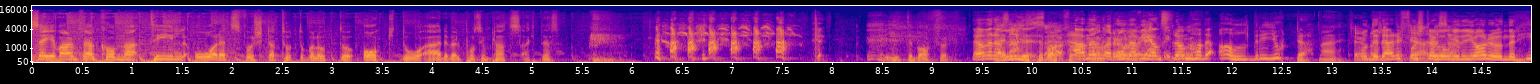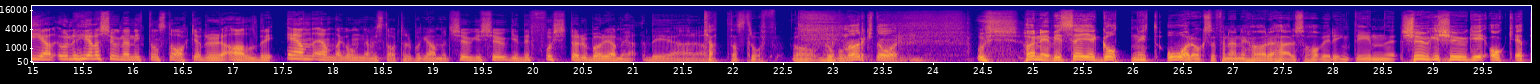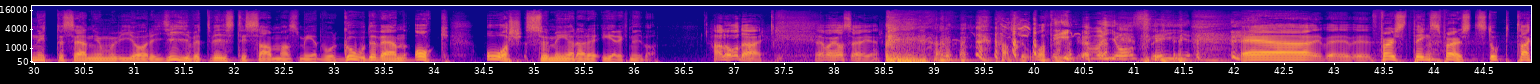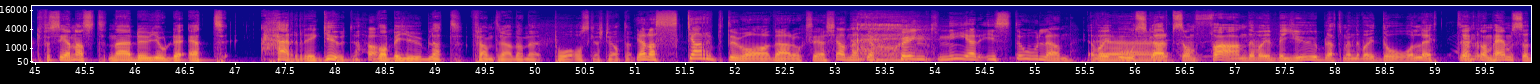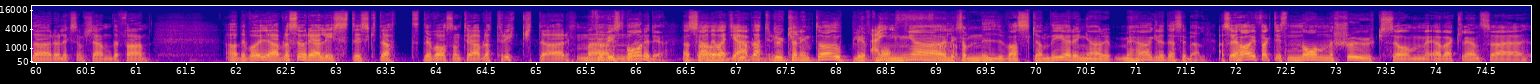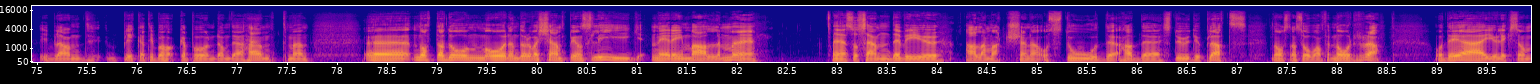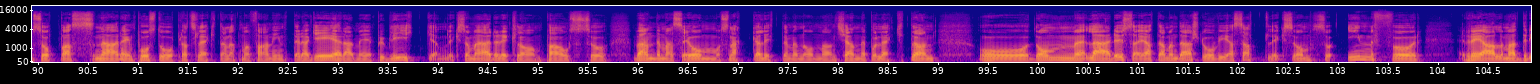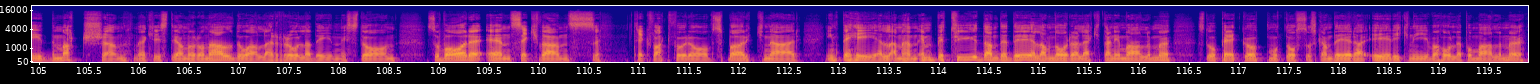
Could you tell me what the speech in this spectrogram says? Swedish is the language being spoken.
Säger varmt välkomna till årets första Toto Balotto och då är det väl på sin plats Aktes. lite bakfull. Ja, men Nej, alltså, lite bakfull. Ja, men. Ola Wenström hade aldrig gjort det. Nej. Och det där är första gången du gör det under, hel, under hela 2019 stakade du det aldrig en enda gång när vi startade programmet. 2020, det första du börjar med, det är att Katastrof. ja. Mörkt år. Usch. Hörni, vi säger gott nytt år också, för när ni hör det här så har vi ringt in 2020 och ett nytt decennium och vi gör det givetvis tillsammans med vår gode vän och årssummerare Erik Niva. Hallå där, det är vad jag säger. Hallå Det är vad jag säger. Eh, first things first, stort tack för senast när du gjorde ett herregud vad bejublat framträdande på Oscarsteatern. Jävla skarp du var där också, jag kände att jag sjönk ner i stolen. Jag var ju Eh, oskarp som fan, det var ju bejublat men det var ju dåligt. Jag kom hem sådär och liksom kände fan, ja det var ju jävla surrealistiskt att det var sånt jävla tryck där. Men... För visst var det det? Alltså, Ja, det var ett jävla du, tryck. du kan inte ha upplevt Nej, många liksom, Niva-skanderingar med högre decibel. Alltså jag har ju faktiskt någon sjuk som jag verkligen så här, ibland blickar tillbaka på undrar om det har hänt. Men eh, något av de åren då det var Champions League nere i Malmö eh, så sände vi ju alla matcherna och stod, hade studioplats någonstans ovanför norra. Och det är ju liksom så pass nära in på ståplatsläktaren att man fan interagerar med publiken. Liksom är det reklampaus så vänder man sig om och snackar lite med någon man känner på läktaren. Och de lärde sig att ja, men där står vi satt liksom. Så inför Real Madrid-matchen när Cristiano Ronaldo och alla rullade in i stan så var det en sekvens tre kvart före avspark när, inte hela, men en betydande del av norra läktaren i Malmö står och pekar upp mot oss och skanderar Erik Niva håller på Malmö.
